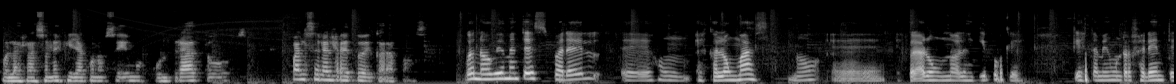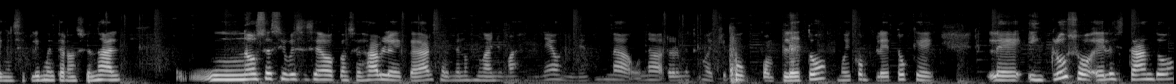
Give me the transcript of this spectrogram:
por las razones que ya conocemos, contratos? ¿Cuál será el reto de Carapaz? Bueno, obviamente es para él eh, es un escalón más, ¿no? Eh, escalar uno de los equipos que, que, es también un referente en el ciclismo internacional. No sé si hubiese sido aconsejable quedarse al menos un año más en Ineos. Ineos es una, una, realmente un equipo completo, muy completo, que le, incluso él estando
